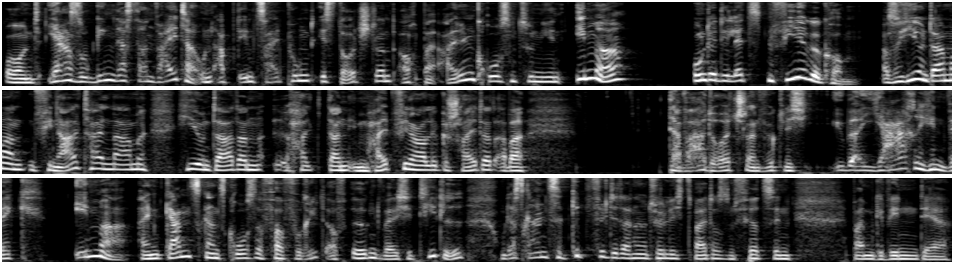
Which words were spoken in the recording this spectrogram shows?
Und ja, so ging das dann weiter. Und ab dem Zeitpunkt ist Deutschland auch bei allen großen Turnieren immer unter die letzten vier gekommen. Also hier und da mal eine Finalteilnahme, hier und da dann halt dann im Halbfinale gescheitert, aber da war Deutschland wirklich über Jahre hinweg immer ein ganz, ganz großer Favorit auf irgendwelche Titel. Und das Ganze gipfelte dann natürlich 2014 beim Gewinn der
